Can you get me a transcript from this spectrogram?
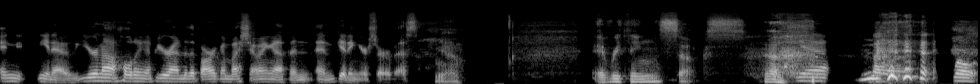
and you know you're not holding up your end of the bargain by showing up and, and getting your service Yeah. Everything sucks. yeah Well,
